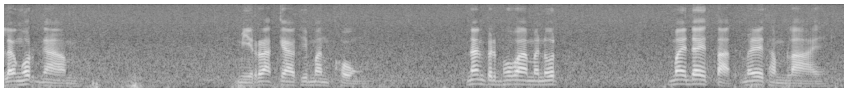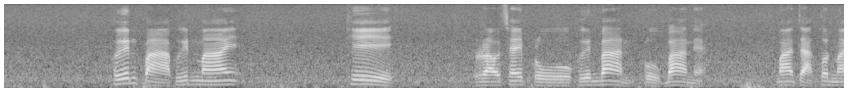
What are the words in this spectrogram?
แล้วงดงาม มีรากแก้วที่มั่นคง นั่นเป็นเพราะว่ามนุษย์ไม่ได้ตัดไม่ได้ทำลาย พื้นป่าพื้นไม้ที่เราใช้ปลูกพื้นบ้านปลูกบ้านเนี่ยมาจากต้นไม้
